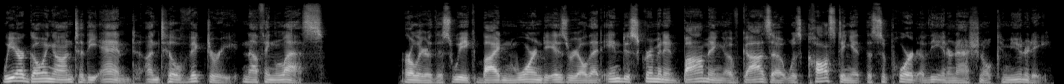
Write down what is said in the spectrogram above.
We are going on to the end, until victory, nothing less. Earlier this week, Biden warned Israel that indiscriminate bombing of Gaza was costing it the support of the international community.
